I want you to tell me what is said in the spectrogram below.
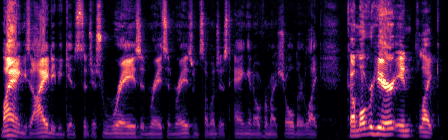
my anxiety begins to just raise and raise and raise when someone's just hanging over my shoulder. Like come over here in like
